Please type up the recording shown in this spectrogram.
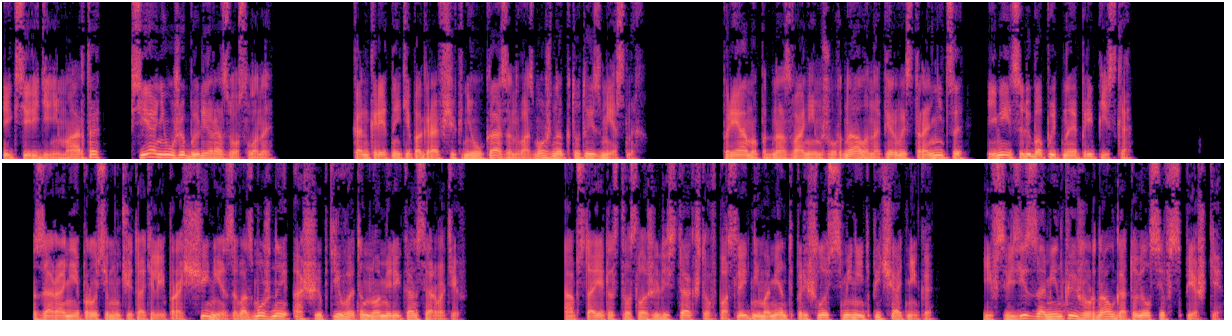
и к середине марта все они уже были разосланы. Конкретный типографщик не указан, возможно, кто-то из местных. Прямо под названием журнала на первой странице имеется любопытная приписка. Заранее просим у читателей прощения за возможные ошибки в этом номере консерватив. Обстоятельства сложились так, что в последний момент пришлось сменить печатника, и в связи с заминкой журнал готовился в спешке.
